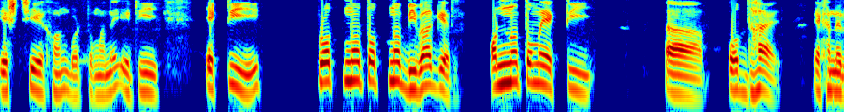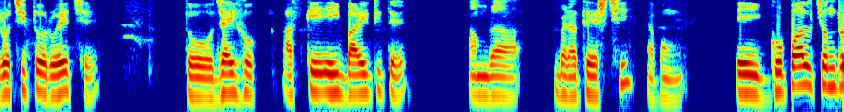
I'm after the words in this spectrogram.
এসছি এখন বর্তমানে, এটি একটি প্রত্নতত্ন বিভাগের অন্যতম একটি অধ্যায় এখানে রচিত রয়েছে। তো যাই হোক, আজকে এই বাড়িটিতে আমরা বেড়াতে এসেছি এবং এই গোপাল চন্দ্র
